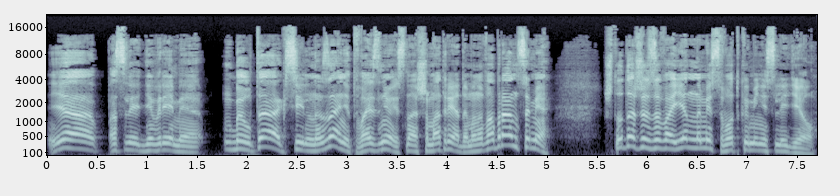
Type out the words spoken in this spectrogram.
«Я последнее время был так сильно занят вознёй с нашим отрядом и новобранцами, что даже за военными сводками не следил».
